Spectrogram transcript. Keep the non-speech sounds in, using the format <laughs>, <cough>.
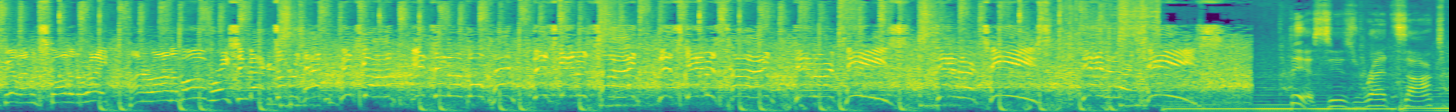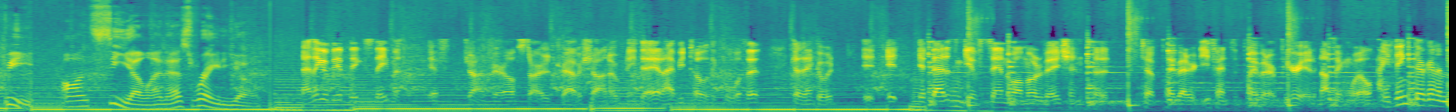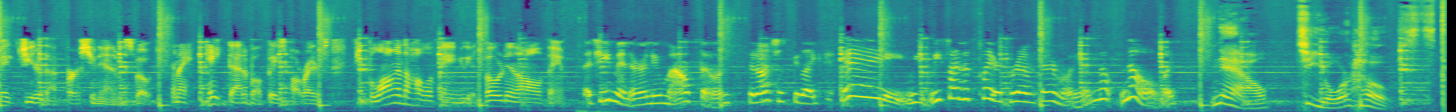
Field, Evans Scald to the right. Hunter on the move, racing back. It's over his head. It's gone. It's into the bullpen. This game is tied. This game is tied. David Ortiz. David Ortiz. David Ortiz. This is Red Sox Beat on CLNS Radio. I think it would be a big statement if John Farrell started Travis Shaw on opening day, and I'd be totally cool with it because I think it would. It, it, if that doesn't give Sandoval motivation to, to play better defense and play better, period, nothing will. I think they're going to make Jeter that first unanimous vote, and I hate that about baseball writers. If you belong in the Hall of Fame, you get voted in the Hall of Fame. Achievement or a new milestone. They don't just be like, "Yay, we, we signed this player, so we're gonna have a ceremony." Like, no, no, like. Now to your hosts.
